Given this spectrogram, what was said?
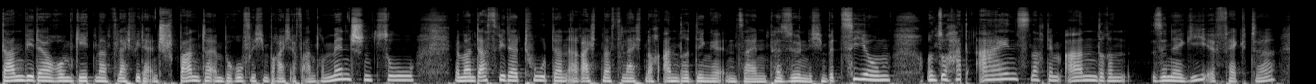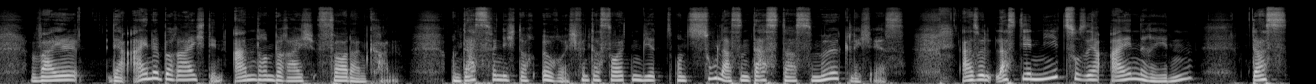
Dann wiederum geht man vielleicht wieder entspannter im beruflichen Bereich auf andere Menschen zu. Wenn man das wieder tut, dann erreicht man vielleicht noch andere Dinge in seinen persönlichen Beziehungen. Und so hat eins nach dem anderen Synergieeffekte, weil der eine Bereich den anderen Bereich fördern kann. Und das finde ich doch irre. Ich finde, das sollten wir uns zulassen, dass das möglich ist. Also lass dir nie zu sehr einreden, dass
